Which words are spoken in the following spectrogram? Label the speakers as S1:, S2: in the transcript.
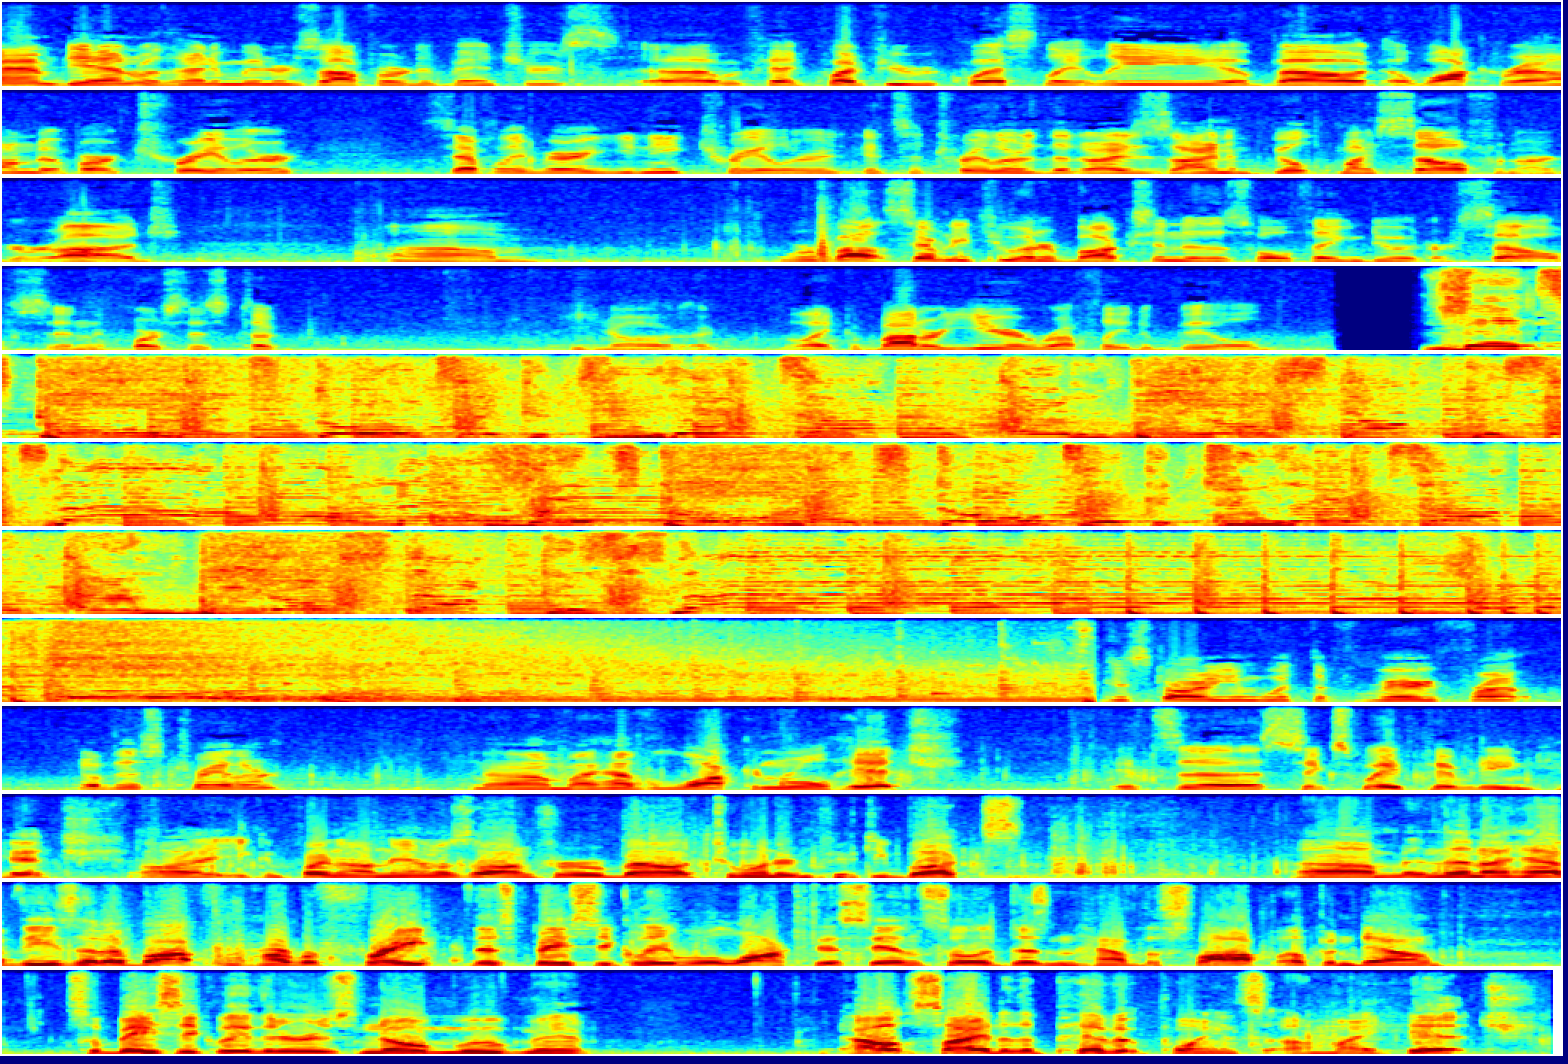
S1: Hi, I'm Dan with Honeymooners Off-Road Adventures. Uh, we've had quite a few requests lately about a walk around of our trailer. It's definitely a very unique trailer. It's a trailer that I designed and built myself in our garage. Um, we're about 7,200 bucks into this whole thing, do it ourselves, and of course this took, you know, a, like about a year roughly to build.
S2: Let's go, let's go, take it to the top, and we don't stop, cause it's now or never. Let's go, let's go take it to the top and we don't stop cause it's now.
S1: Just starting with the very front of this trailer. Um, I have the lock and roll hitch. It's a six-way pivoting hitch on it. You can find it on Amazon for about 250 bucks. Um, and then I have these that I bought from Harbor Freight. This basically will lock this in so it doesn't have the slop up and down. So basically there is no movement outside of the pivot points on my hitch,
